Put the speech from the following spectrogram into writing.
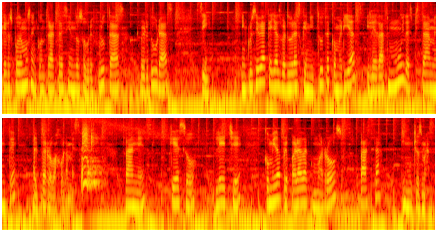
que los podemos encontrar creciendo sobre frutas, verduras, sí, inclusive aquellas verduras que ni tú te comerías y le das muy despistadamente al perro bajo la mesa. Panes, queso, leche, comida preparada como arroz, pasta y muchos más.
